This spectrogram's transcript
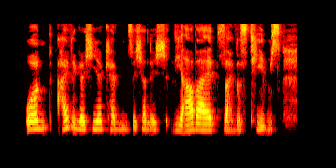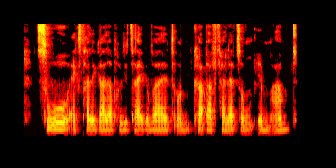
Und einige hier kennen sicherlich die Arbeit seines Teams zu extralegaler Polizeigewalt und Körperverletzung im Amt.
